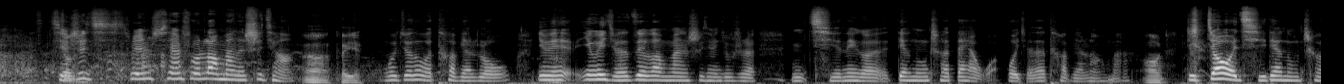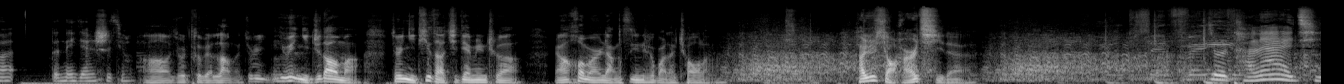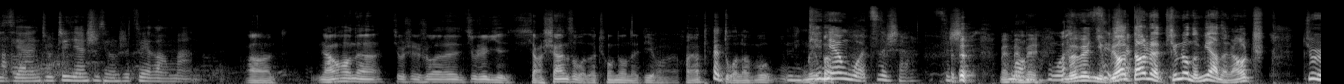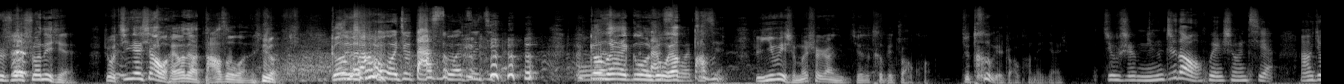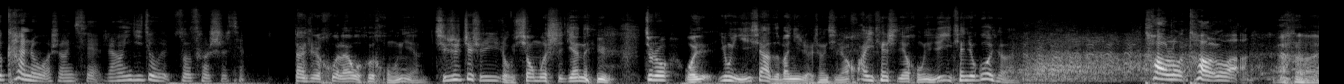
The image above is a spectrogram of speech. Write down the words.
解释先先说浪漫的事情，嗯，可以。我觉得我特别 low，因为因为觉得最浪漫的事情就是你骑那个电动车带我，我觉得特别浪漫，哦就教我骑电动车的那件事情。啊，就是特别浪漫，就是因为你知道吗？就是你替他骑电瓶车，然后后面两个自行车把他超了，还是小孩骑的。就是谈恋爱期间，就这件事情是最浪漫的。啊，然后呢，就是说，就是也想扇死我的冲动的地方，好像太多了，不天天我自杀，自杀。没没没我没没，你不要当着听众的面子，然后就是说说那些，是我今天下午还要点打死我呢，是吧？刚才然后我就打死我自己。刚才还跟我说我要打死你，是因为什么事儿让你觉得特别抓狂？就特别抓狂的一件事。就是明知道我会生气，然后就看着我生气，然后依旧做错事情。但是后来我会哄你啊，其实这是一种消磨时间的一种，就是我用一下子把你惹生气，然后花一天时间哄你，这一天就过去了。套路套路，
